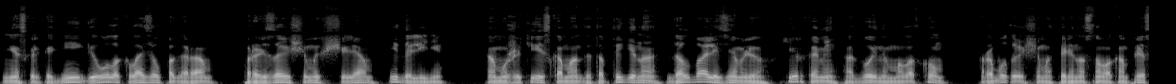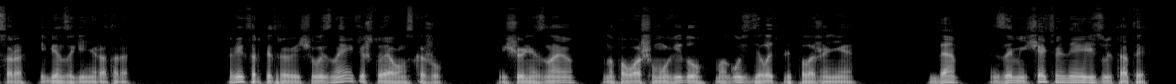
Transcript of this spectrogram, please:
Несколько дней геолог лазил по горам, прорезающим их щелям и долине, а мужики из команды Топтыгина долбали землю кирками, отбойным молотком, работающим от переносного компрессора и бензогенератора. «Виктор Петрович, вы знаете, что я вам скажу?» «Еще не знаю, но по вашему виду могу сделать предположение. Да, замечательные результаты.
